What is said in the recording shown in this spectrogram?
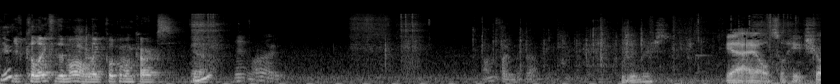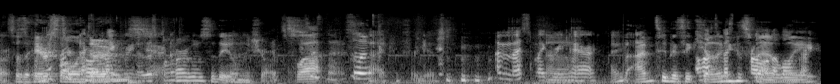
You've collected them all, like Pokemon cards. Yeah. All right. I'm fine with that. Boomers. Yeah, I also hate shorts. So the hair's falling down green this Cargos are the only shorts flat that I can forgive. I miss my green Um, hair. I'm, I'm too busy I'll to killing his the pro a little family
